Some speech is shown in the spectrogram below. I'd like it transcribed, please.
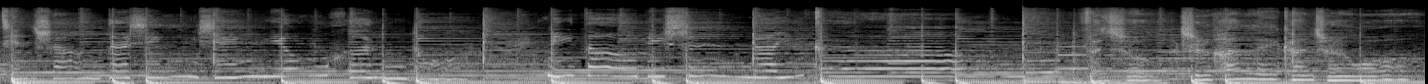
天上的星星有很多，你到底是哪一颗？分手时含泪看着我。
